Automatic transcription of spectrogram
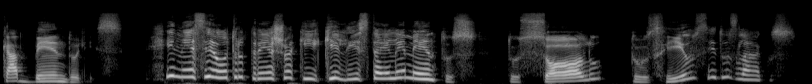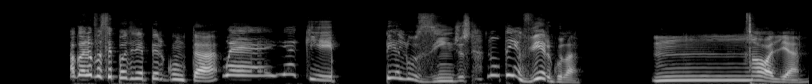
cabendo-lhes. E nesse outro trecho aqui, que lista elementos do solo, dos rios e dos lagos. Agora, você poderia perguntar, ué, e aqui, pelos índios, não tem vírgula? Hum, olha,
